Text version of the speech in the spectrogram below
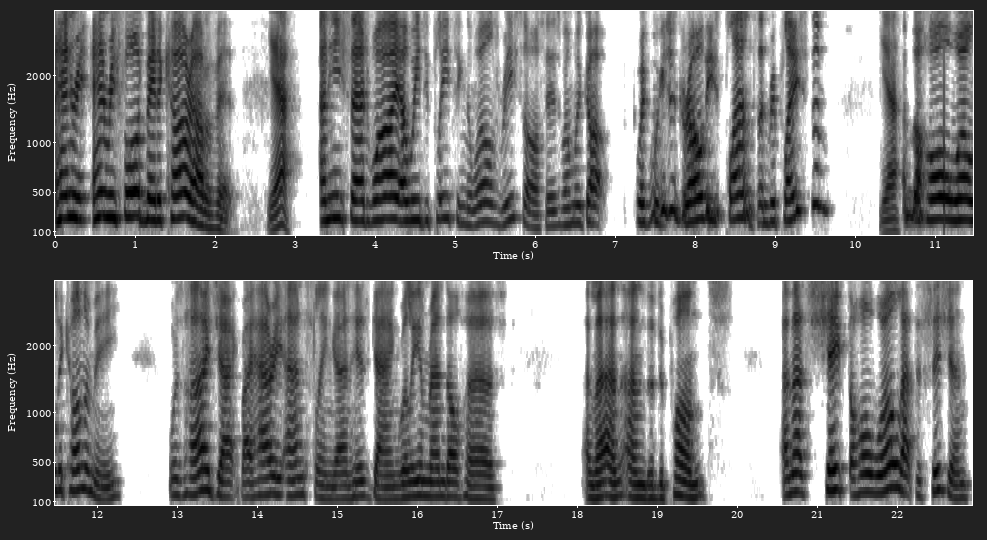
Henry Henry Ford made a car out of it. Yeah. And he said, Why are we depleting the world's resources when we've got we, we can just grow these plants and replace them? Yeah. And the whole world economy was hijacked by Harry Anslinger and his gang, William Randolph Hearst, and that, and, and the DuPonts. And that's shaped the whole world, that decision.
